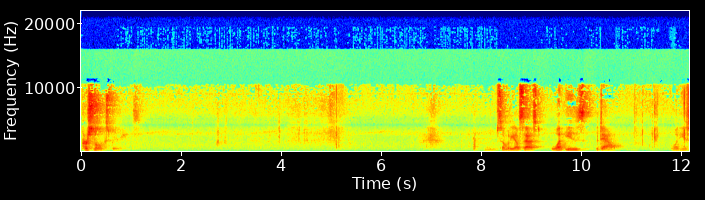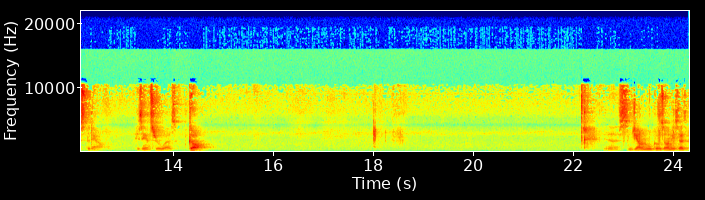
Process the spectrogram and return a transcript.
Personal experience. Somebody else asked, What is the Tao? What is the Tao? His answer was, Go. Yes, John Wu goes on, he says,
